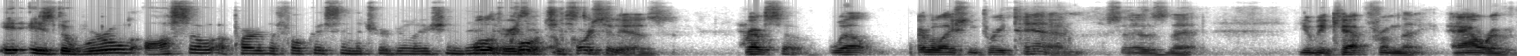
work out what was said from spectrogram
I- Is the world also a part of the focus in the tribulation then? Well, of or is it course, of course it Israel? How so? Well, Revelation 3:10 says that you'll be kept from the hour,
